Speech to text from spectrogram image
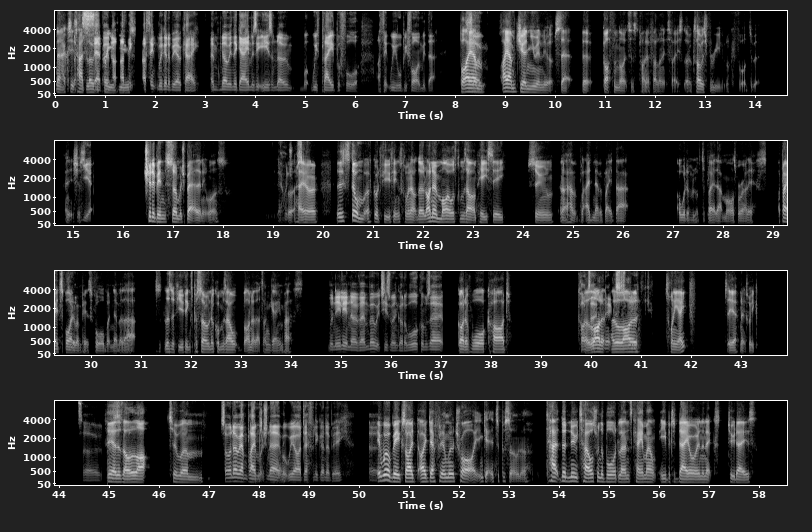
Nah, because it's had loads seven. of I- I think I think we're going to be okay. And knowing the game as it is, and knowing what we've played before, I think we will be fine with that. But I am I am genuinely upset that Gotham Knights has kind of fell on its face though, because I was really looking forward to it, and it's just Yeah, should have been so much better than it was. But hey ho, there's still a good few things coming out though. I know Miles comes out on PC soon, and I haven't. Pl- I'd never played that. I would have loved to play that Miles Morales. I played Spider Man PS4, but never that. There's- There's a few things. Persona comes out, but I know that's on Game Pass. We're nearly in November, which is when God of War comes out. God of War, COD, A lot of a lot of 28th. So yeah, next week. So yeah, there's a lot to um. so I know we haven't played much now, but we are definitely going to be. It uh, will be because I I definitely am going to try and get into Persona. Ta- the new Tales from the Borderlands came out either today or in the next two days.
